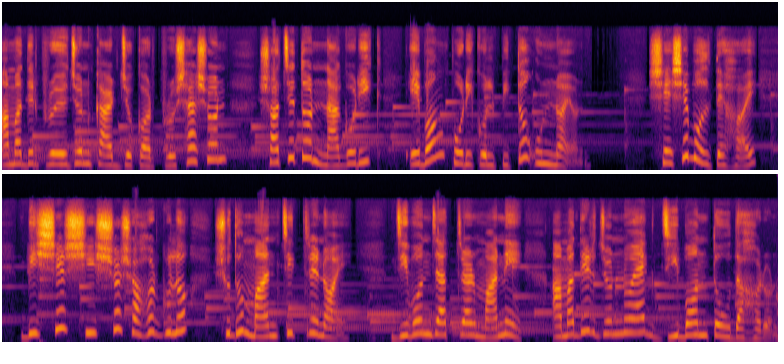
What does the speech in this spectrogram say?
আমাদের প্রয়োজন কার্যকর প্রশাসন, সচেতন নাগরিক এবং পরিকল্পিত উন্নয়ন। শেষে বলতে হয়, বিশ্বের শীর্ষ শহরগুলো শুধু মানচিত্রে নয়, জীবনযাত্রার মানে আমাদের জন্য এক জীবন্ত উদাহরণ।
